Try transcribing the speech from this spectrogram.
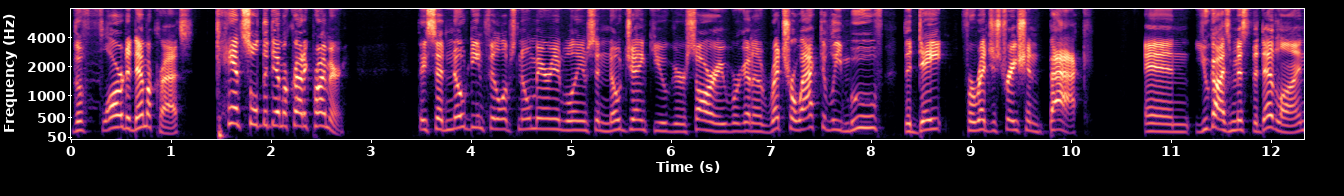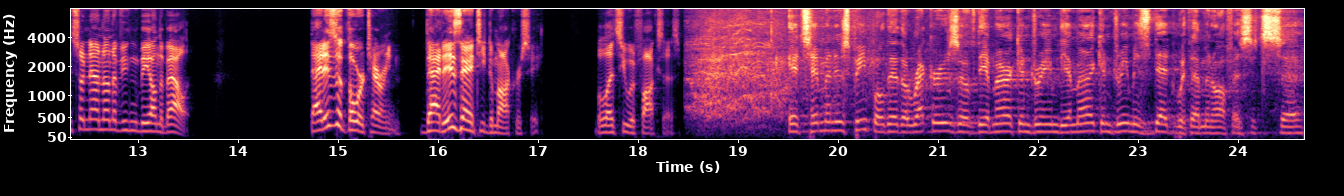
the Florida Democrats canceled the Democratic primary. They said no Dean Phillips, no Marianne Williamson, no Cenk Uygur. Sorry, we're going to retroactively move the date for registration back. And you guys missed the deadline, so now none of you can be on the ballot. That is authoritarian. That is anti democracy. But let's see what Fox says. It's him and his people. They're the wreckers of the American dream. The American dream is dead with them in office. It's uh,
